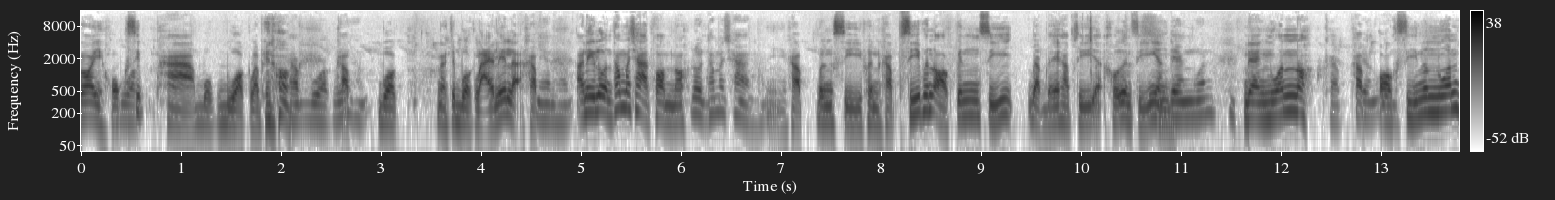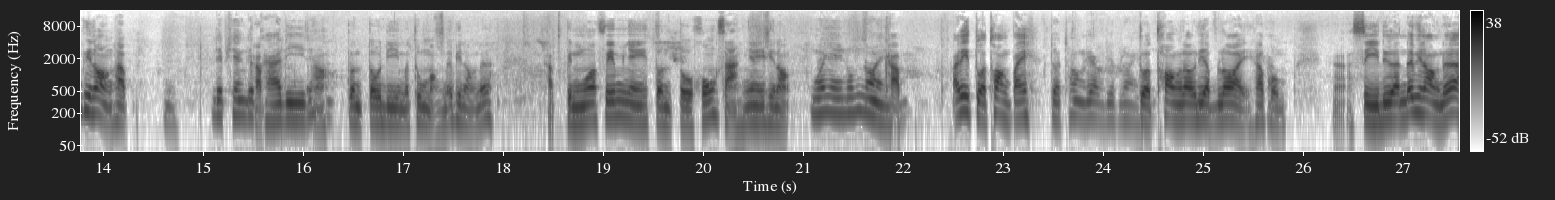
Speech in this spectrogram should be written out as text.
ร้อยหกสิบห้าบวกบวกแล้วพี่น้องครับบวกเลยครับครับบวกน่าจะบวกหลายเลยแหละครับแม่นครับอันนี้โลนธรรมชาติพร้อมเนาะโลนธรรมชาติครับนี่ครับเบิ่งสีเพิ่นครับ สีเพิ่นออกเป็นสีแบบใดครับสีเขาเอิ้นสีอหย่างสีแดงม้วนแดงนวลเนาะครับครับแดงออกสีนวลๆพี่น้องครับเล็บแข้งเล็บครับขาดีนะเอาต้นโตดีมาทุ่งหม่องเด้อพี่น้องเด้อครับเป็นงัวเฟรมใหญ่ต้นโตโค้งสร้างใหญ่พี่น้องหัวใหญ่นุ่มหน่อยครับ อันนี้ตัวจท้องไปตัวจท้องแล้วเรียบร้อยตรวจท้องเราเรียบร้อยครับผมอ่าสี่เดือนเด้อพี่น้องเด้อ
